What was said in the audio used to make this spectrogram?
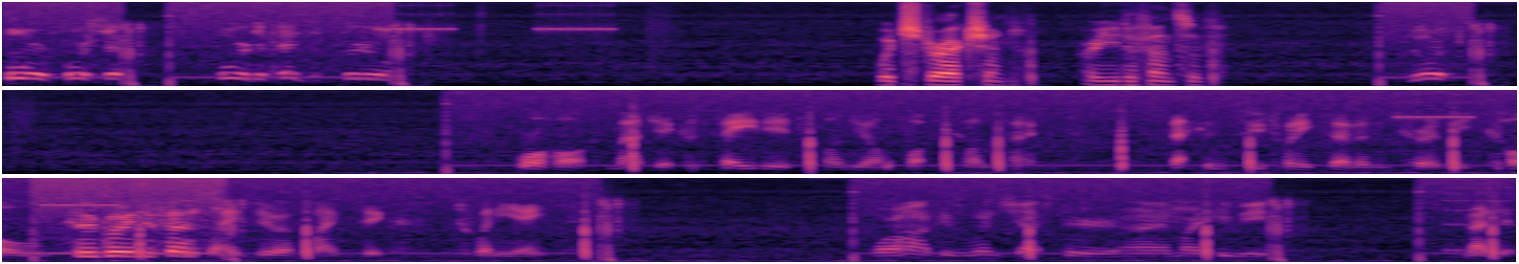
Four, four, seven, four defensive, 31. Which direction are you defensive? North, Warhawk, Magic, faded on your Fox contact. Second Su-27, currently cold, Two going defense. bullseye 056, 28. Warhawk is Winchester, uh, MRTB. Magic.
